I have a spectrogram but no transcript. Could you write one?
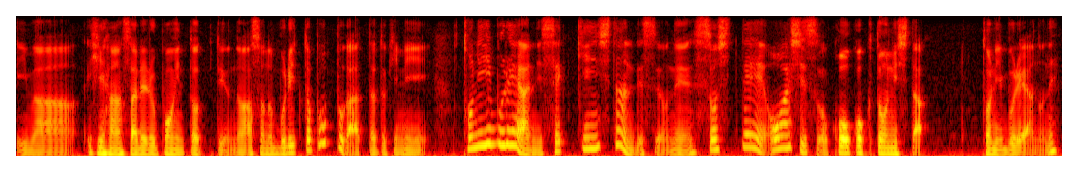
今批判されるポイントっていうのは、そのブリッドポップがあった時に、トニー・ブレアに接近したんですよね。そして、オアシスを広告塔にしたトニー・ブレアのね。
